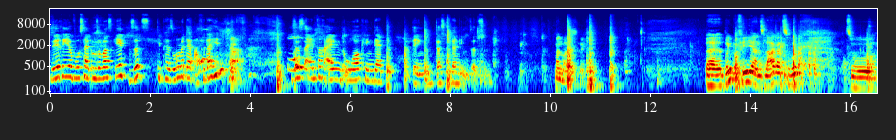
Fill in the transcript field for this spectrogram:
Serie, wo es halt um sowas geht, sitzt die Person mit der Waffe dahinter. Es ist einfach ein Walking Dead-Ding, dass die daneben sitzen. Man weiß es nicht. Äh, bringt Ophelia ins Lager zurück zu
